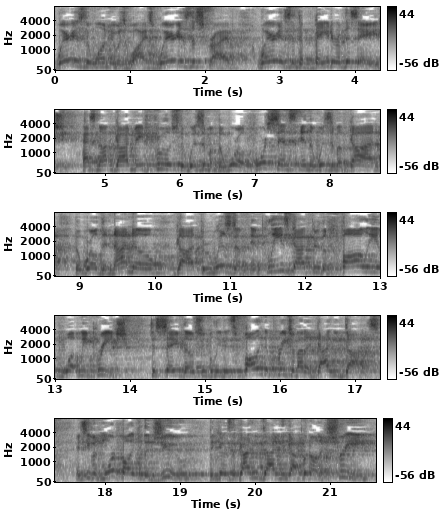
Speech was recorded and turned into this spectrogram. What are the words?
Where is the one who is wise? Where is the scribe? Where is the debater of this age? Has not God made foolish the wisdom of the world? For since in the wisdom of God, the world did not know God through wisdom. It pleased God through the folly of what we preach to save those who believe. It's folly to preach about a guy who dies. It's even more folly for the Jew because the guy who died and then got put on a tree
